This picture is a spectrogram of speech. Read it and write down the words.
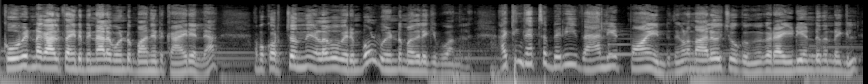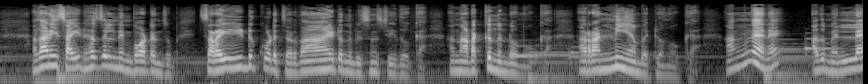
കോവിഡിന്റെ കാലത്ത് അതിന്റെ പിന്നാലെ വീണ്ടും പാഞ്ഞിട്ട് കാര്യമല്ല അപ്പോൾ കുറച്ചൊന്ന് ഇളവ് വരുമ്പോൾ വീണ്ടും അതിലേക്ക് പോകാമെന്നുള്ളത് I think that's a very valid point നിങ്ങളൊന്ന് ആലോചിച്ച് നോക്കും നിങ്ങൾക്ക് ഒരു ഐഡിയ ഉണ്ടെന്നുണ്ടെങ്കിൽ അതാണ് ഈ സൈഡ് ഹസലിന്റെ ഇമ്പോർട്ടൻസും സൈഡിൽ കൂടെ ചെറുതായിട്ടൊന്ന് ബിസിനസ് ചെയ്ത് നോക്കുക. അത് നടക്കുന്നുണ്ടോ നോക്കുക. ആ റൺ ചെയ്യാൻ പറ്റുമോ നോക്കുക. അങ്ങനെ അത് മെല്ലെ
